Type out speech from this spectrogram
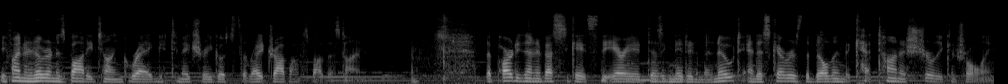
they find a note on his body telling Greg to make sure he goes to the right drop off spot this time. The party then investigates the area designated in the note and discovers the building that Ketan is surely controlling.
